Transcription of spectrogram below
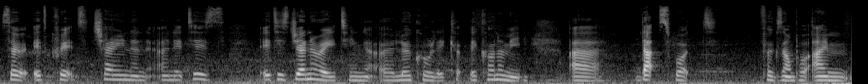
so it creates a chain, and, and it is it is generating a local eco- economy. Uh, that's what, for example, I'm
